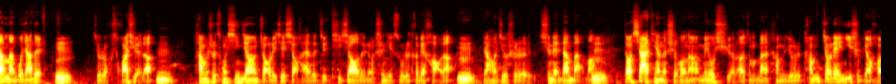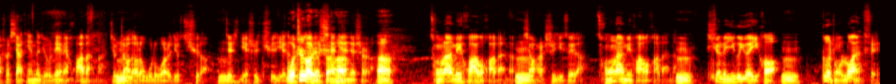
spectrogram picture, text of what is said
单板国家队，嗯就是滑雪的，嗯他们是从新疆找了一些小孩子，就体校的那种身体素质特别好的，嗯然后就是训练单板嘛。嗯到夏天的时候呢，没有雪了怎么办？他们就是他们教练意识比较好，说夏天那就练练滑板嘛，就找到了乌鲁沃尔就去了。这是也是去也我知道这事儿啊年这事儿了，啊从来没滑过滑板的嗯小孩，十几岁的，从来没滑过滑板的，嗯训了一个月以后，嗯，各种乱飞。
